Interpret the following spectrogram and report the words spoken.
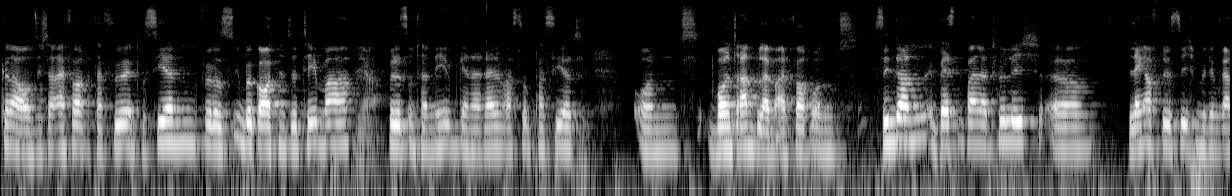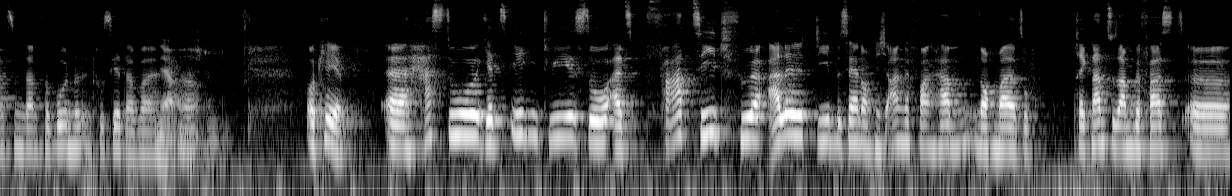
Genau, und sich dann einfach dafür interessieren, für das übergeordnete Thema, ja. für das Unternehmen generell, was so passiert und wollen dranbleiben einfach und sind dann im besten Fall natürlich äh, längerfristig mit dem Ganzen dann verbunden und interessiert dabei. Ja, ja. das stimmt. Okay, Äh, hast du jetzt irgendwie so als Fazit für alle, die bisher noch nicht angefangen haben, nochmal so prägnant zusammengefasst, äh,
